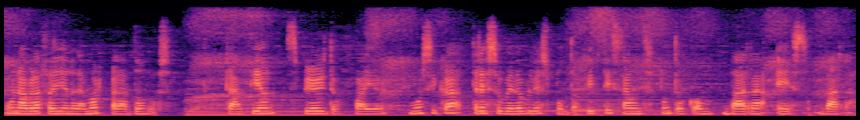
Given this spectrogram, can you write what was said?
Un abrazo lleno de amor para todos. Canción Spirit of Fire. Música www.50sounds.com barra es barra.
